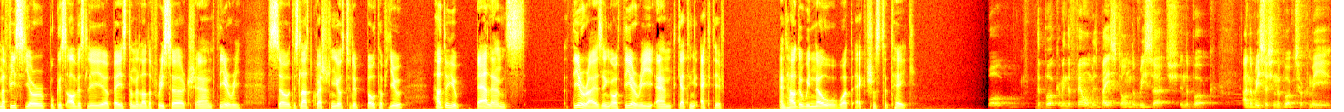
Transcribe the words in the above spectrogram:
Nafeez, your book is obviously uh, based on a lot of research and theory. So this last question goes to the both of you. How do you balance theorizing or theory and getting active? And how do we know what actions to take? Well, the book, I mean, the film is based on the research in the book. And the research in the book took me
